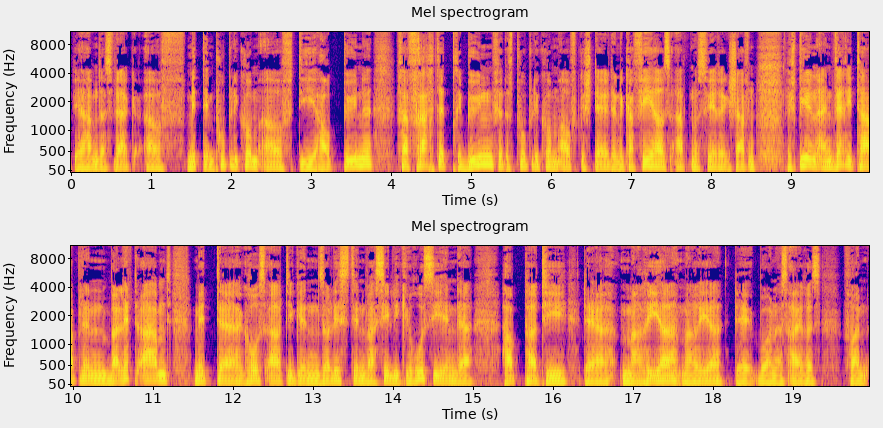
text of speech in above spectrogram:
Wir haben das Werk auf, mit dem Publikum auf die Hauptbühne verfrachtet, Tribünen für das Publikum aufgestellt, eine Kaffeehausatmosphäre Atmosphäre geschaffen. Wir spielen einen veritablen Ballettabend mit der großartigen Solistin Vassiliki Russi in der Hauptpartie der Maria, Maria de Buenos Aires von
